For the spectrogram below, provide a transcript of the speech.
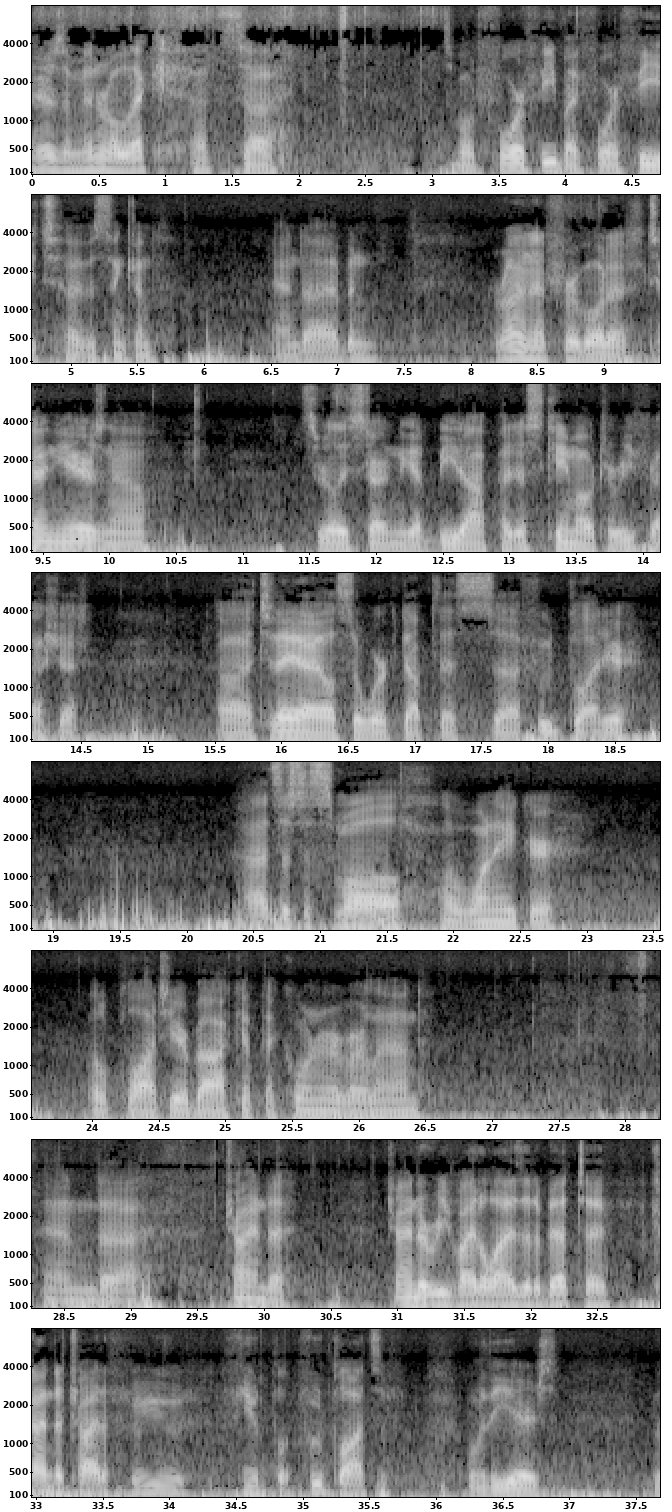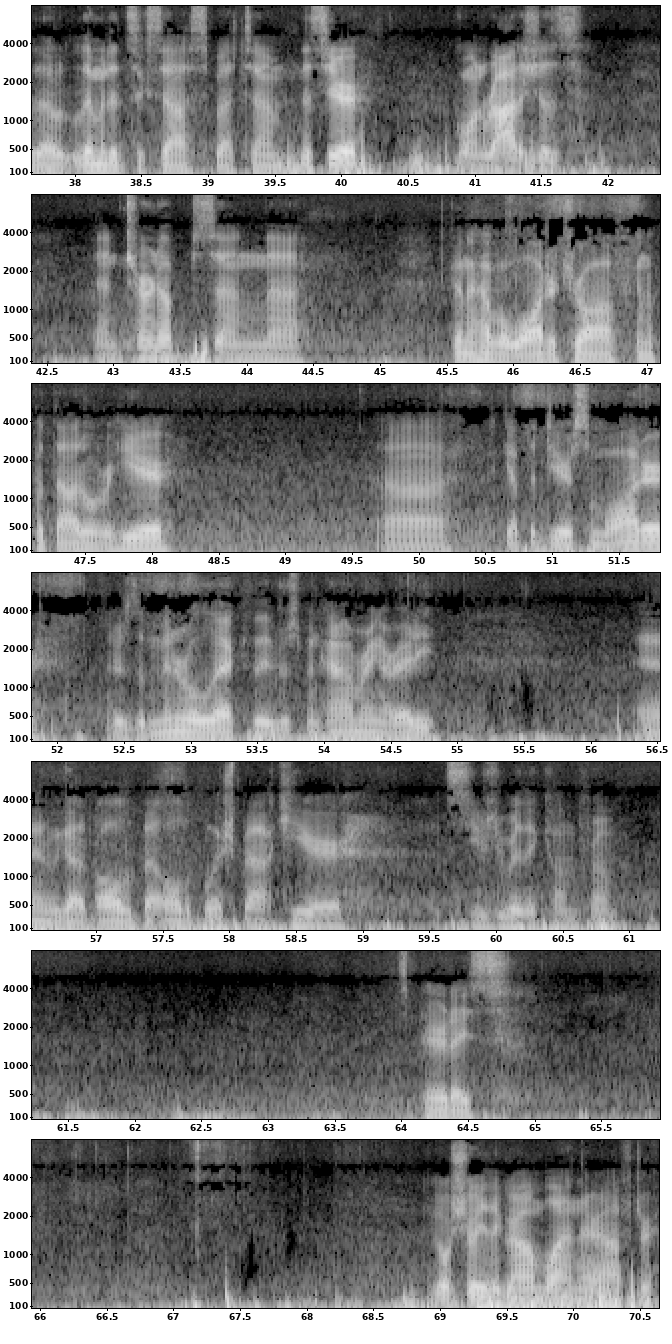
There's a mineral lick. That's uh, it's about four feet by four feet, I was thinking. And uh, I've been running it for about a 10 years now. It's really starting to get beat up. I just came out to refresh it. Uh, today I also worked up this uh, food plot here. Uh, it's just a small one acre little plot here back at the corner of our land. And uh, trying to trying to revitalize it a bit. I've kind of tried a few food, food plots over the years without limited success. But um, this year, going radishes and turnips and uh, gonna have a water trough. Gonna put that over here. Uh, get the deer some water. There's the mineral lick they've just been hammering already. And we got all the all the bush back here. That's usually where they come from. It's paradise. I'll go show you the ground blind there after.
